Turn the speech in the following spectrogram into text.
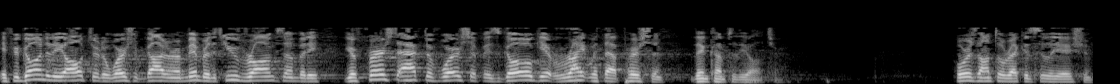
if you're going to the altar to worship God and remember that you've wronged somebody, your first act of worship is go get right with that person, then come to the altar. Horizontal reconciliation.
